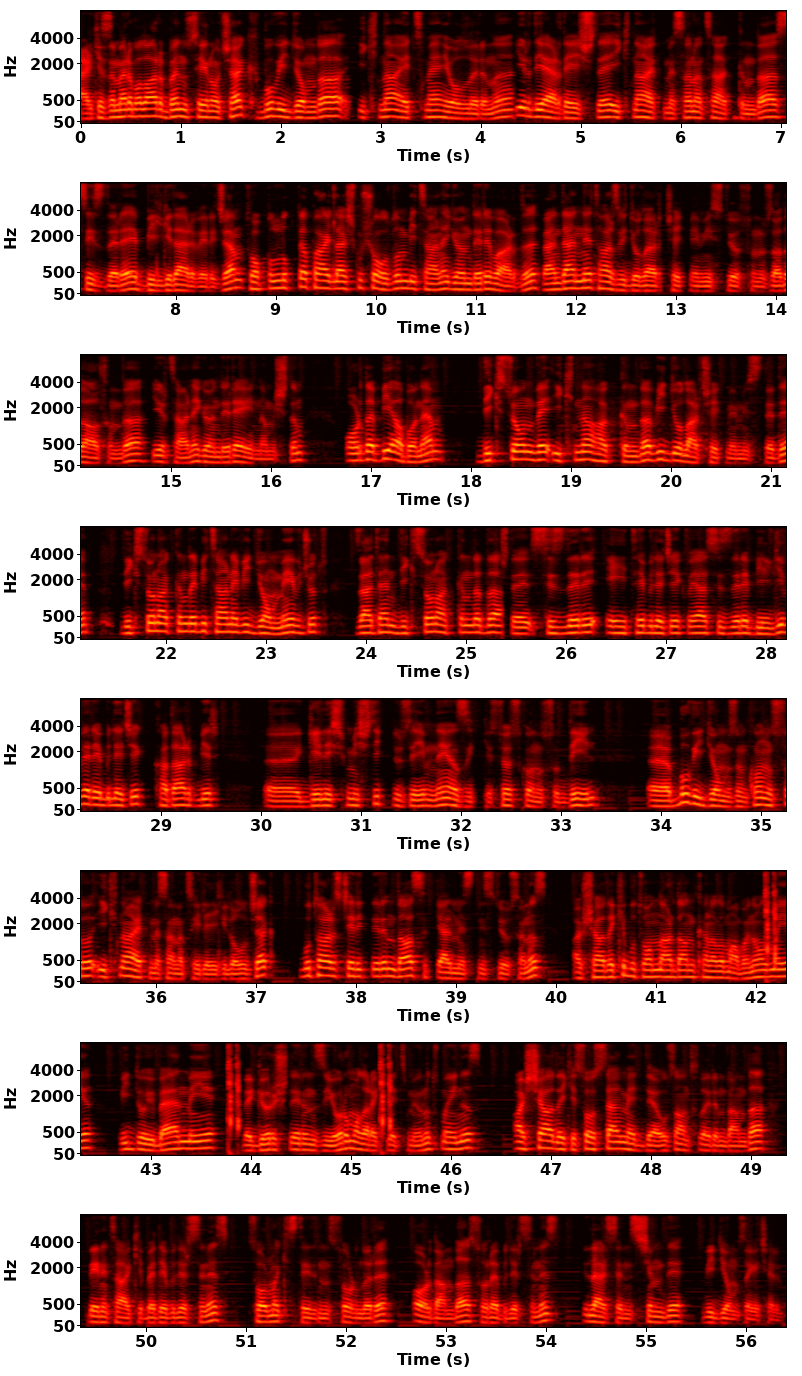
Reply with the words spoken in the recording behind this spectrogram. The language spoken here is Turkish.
Herkese merhabalar ben Hüseyin Oçak. Bu videomda ikna etme yollarını bir diğer deyişle ikna etme sanatı hakkında sizlere bilgiler vereceğim. Toplulukta paylaşmış olduğum bir tane gönderi vardı. Benden ne tarz videolar çekmemi istiyorsunuz adı altında bir tane gönderi yayınlamıştım. Orada bir abonem diksiyon ve ikna hakkında videolar çekmemi istedi. Diksiyon hakkında bir tane videom mevcut. Zaten diksiyon hakkında da işte sizleri eğitebilecek veya sizlere bilgi verebilecek kadar bir e, gelişmişlik düzeyim ne yazık ki söz konusu değil. E, bu videomuzun konusu ikna etme sanatı ile ilgili olacak. Bu tarz içeriklerin daha sık gelmesini istiyorsanız aşağıdaki butonlardan kanalıma abone olmayı, videoyu beğenmeyi ve görüşlerinizi yorum olarak iletmeyi unutmayınız. Aşağıdaki sosyal medya uzantılarımdan da beni takip edebilirsiniz. Sormak istediğiniz soruları oradan da sorabilirsiniz. Dilerseniz şimdi videomuza geçelim.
